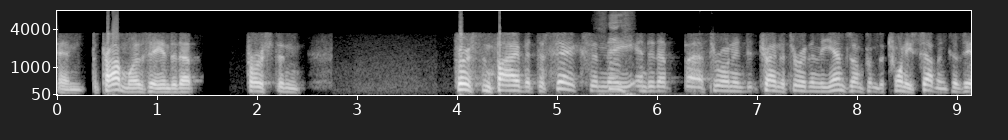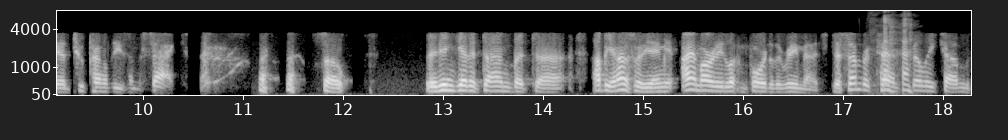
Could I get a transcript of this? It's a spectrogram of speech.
And the problem was they ended up first and first and five at the six, and they ended up uh, throwing in, trying to throw it in the end zone from the 27 because they had two penalties in the sack. so they didn't get it done, but uh, I'll be honest with you, Amy. I'm already looking forward to the rematch. December 10th, Philly comes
